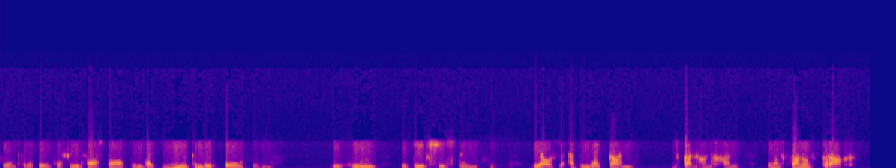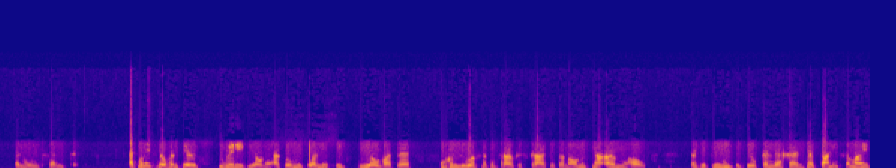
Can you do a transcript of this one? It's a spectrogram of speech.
sê in Filippense 4 vers 13 dat you can do all things through him who gives you strength. Ja, so ek en jy kan ons kan aangaan en ons kan ons krag in hom vind. Ek wil net nog 'n keer 'n storie deel nie. Ek wil met jou net iets deel wat 'n ongelooflike vrou geskryf het. Haar naam is Naomi Holt. Sy is 'n kliniese sielkundige en sy kan nie vir my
